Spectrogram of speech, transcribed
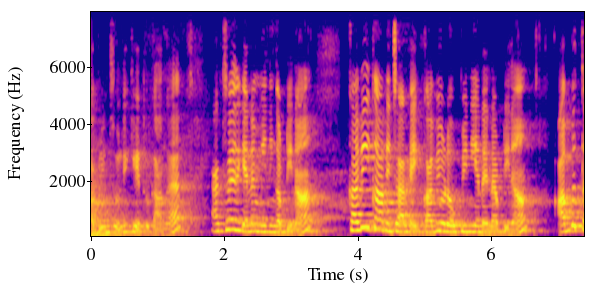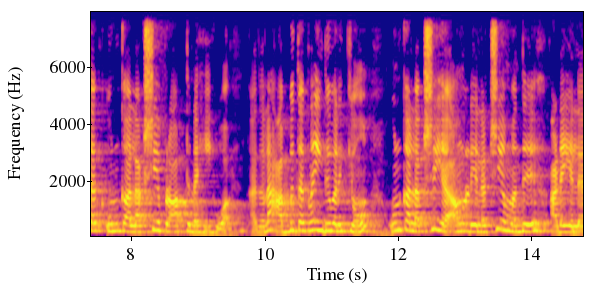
அப்படின்னு சொல்லி கேட்டிருக்காங்க. ஆக்சுவலாக இதுக்கு என்ன மீனிங் அப்படின்னா கவி கா விசார் ஹை கவியோட ஒப்பீனியன் என்ன அப்படின்னா அப் தக் உன்கா லக்ஷிய பிராப்த் நஹி ஹுவா. அதில் அப் தக்னா இது வரைக்கும் உன்கா லட்சிய அவங்களுடைய லட்சியம் வந்து அடையலை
